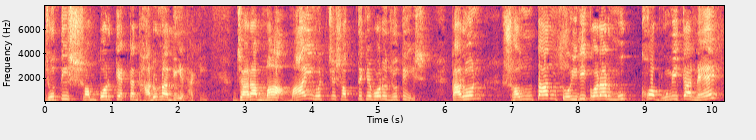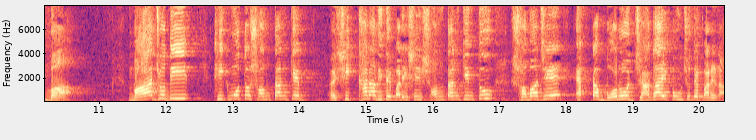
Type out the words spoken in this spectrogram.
জ্যোতিষ সম্পর্কে একটা ধারণা দিয়ে থাকি। যারা মা, মাই হচ্ছে সব থেকে বড় জ্যোতিষ। কারণ সন্তান তৈরি করার মুখ্য ভূমিকা নেয় মা। মা যদি ঠিকমতো সন্তানকে শিক্ষা না দিতে পারে, সেই সন্তান কিন্তু সমাজে একটা বড় জায়গায় পৌঁছতে পারে না।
